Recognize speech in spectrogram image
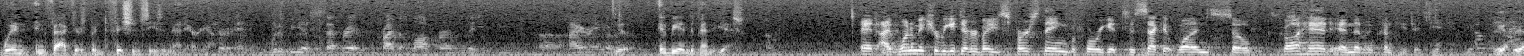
when, in fact, there's been deficiencies in that area. Sure. And would it be a separate private law firm that you'd be uh, hiring? Or? It'll be independent, yes. And I want to make sure we get to everybody's first thing before we get to second ones. So go ahead, and then we'll come to you, Jason. Yeah, yeah.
